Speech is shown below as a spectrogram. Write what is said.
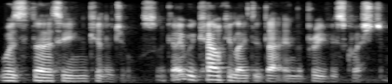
was 13 kilojoules. Okay, we calculated that in the previous question.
